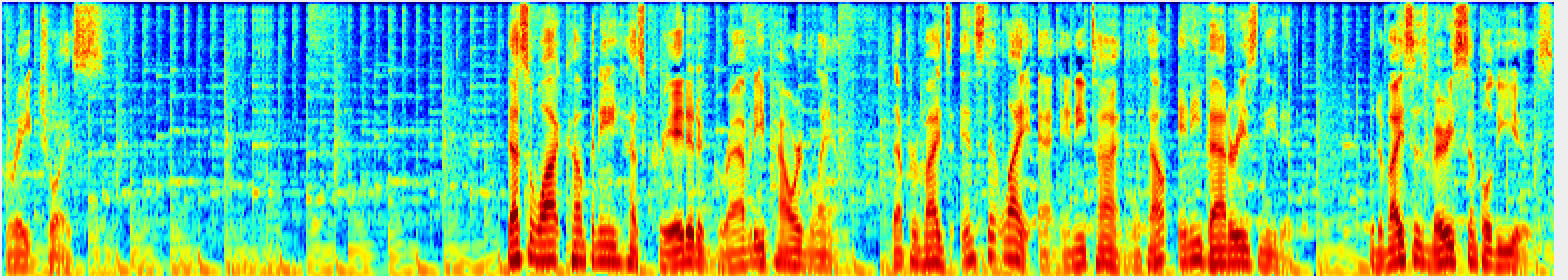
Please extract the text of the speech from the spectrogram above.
great choice. Deciwatt Company has created a gravity powered lamp that provides instant light at any time without any batteries needed. The device is very simple to use.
